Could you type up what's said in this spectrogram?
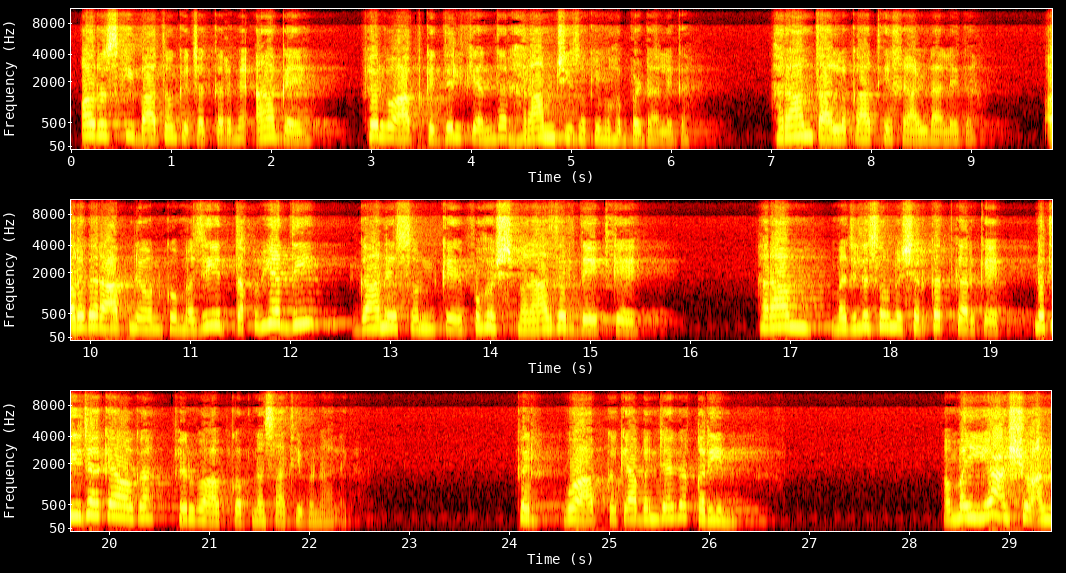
اور اس کی باتوں کے چکر میں آ گئے، پھر وہ آپ کے دل کے اندر حرام چیزوں کی محبت ڈالے گا، حرام تعلقات کے خیال ڈالے گا۔ اور اگر آپ نے ان کو مزید تقویت دی گانے سن کے، فحش مناظر دیکھ کے، حرام مجلسوں میں شرکت کر کے، نتیجہ کیا ہوگا؟ پھر وہ آپ کو اپنا ساتھی بنا لے گا۔ پھر وہ آپ کا کیا بن جائے گا؟ کریم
